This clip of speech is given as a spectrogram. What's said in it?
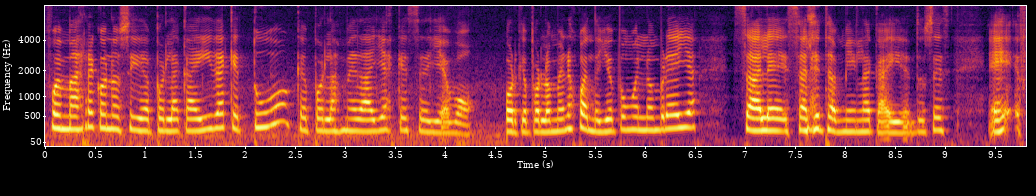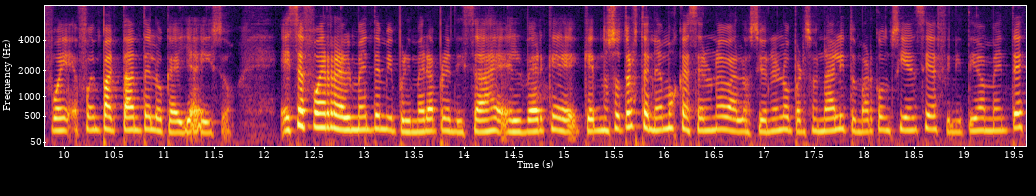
fue más reconocida por la caída que tuvo que por las medallas que se llevó. Porque por lo menos cuando yo pongo el nombre de ella, sale, sale también la caída. Entonces eh, fue, fue impactante lo que ella hizo. Ese fue realmente mi primer aprendizaje, el ver que, nosotros tenemos que hacer una evaluación en lo personal y tomar conciencia definitivamente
